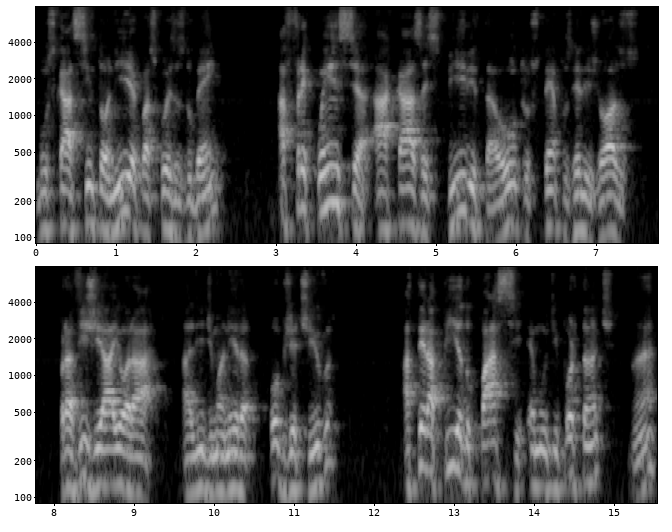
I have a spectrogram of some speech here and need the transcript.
buscar a sintonia com as coisas do bem, a frequência à casa espírita, outros templos religiosos, para vigiar e orar ali de maneira objetiva. A terapia do passe é muito importante, né?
